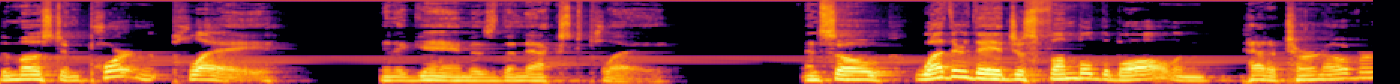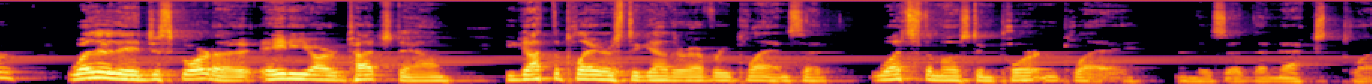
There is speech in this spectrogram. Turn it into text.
the most important play in a game is the next play. And so, whether they had just fumbled the ball and had a turnover, whether they had just scored an 80 yard touchdown, he got the players together every play and said, What's the most important play? And they said, The next play.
